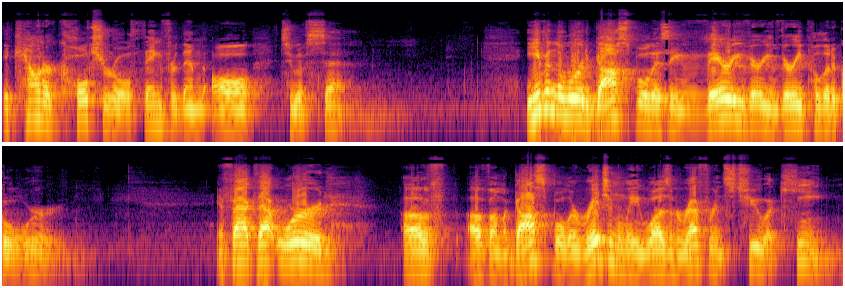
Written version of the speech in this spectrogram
a countercultural thing for them all to have said. Even the word gospel is a very, very, very political word. In fact, that word of, of um, a gospel originally was in reference to a king,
